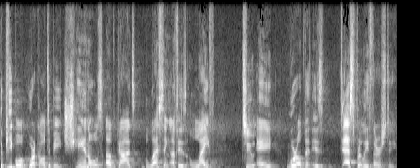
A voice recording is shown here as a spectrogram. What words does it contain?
the people who are called to be channels of God's blessing, of His life to a world that is desperately thirsty,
